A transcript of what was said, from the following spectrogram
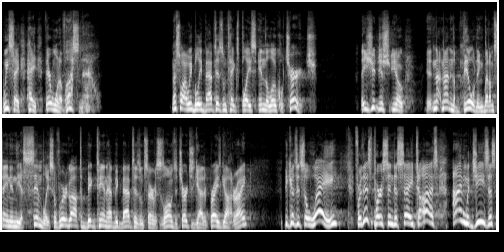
we say, hey, they're one of us now. That's why we believe baptism takes place in the local church. That you should just, you know, not, not in the building, but I'm saying in the assembly. So if we were to go out to Big Ten and have big baptism service, as long as the church is gathered, praise God, right? Because it's a way for this person to say to us, I'm with Jesus,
